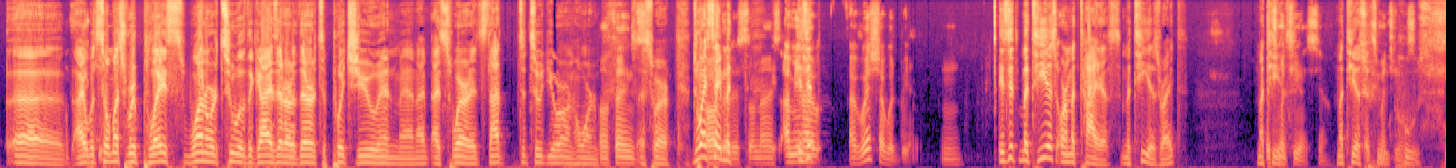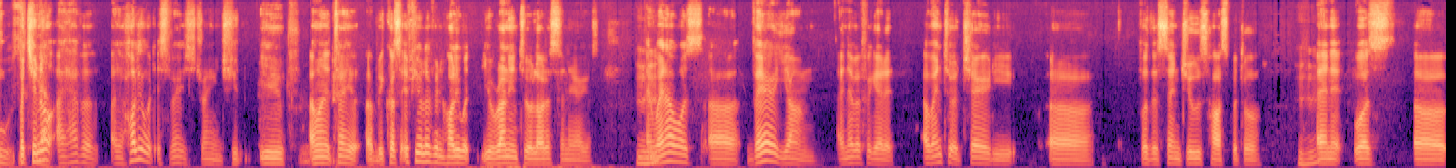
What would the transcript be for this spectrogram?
uh, I would so much replace one or two of the guys that are there to put you in, man. I, I swear, it's not to toot your own horn. Oh, thanks. I swear. Do I oh, say, that is so nice. I mean, I, it- I wish I would be in. Mm. is it Matthias or Matthias? Matthias, right? It's Matthias. Matthias, yeah. Matthias. It's Matthias. Who's, who's, But you yeah. know, I have a, a Hollywood is very strange. You, you, I want to tell you uh, because if you live in Hollywood, you run into a lot of scenarios. Mm-hmm. And when I was uh, very young, I never forget it. I went to a charity uh, for the St. Jude's Hospital Mhm. and it was uh,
